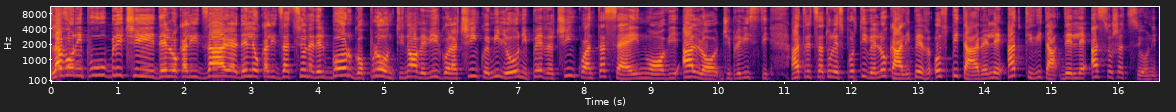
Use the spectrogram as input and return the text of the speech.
Lavori pubblici, delocalizzazione del borgo, pronti 9,5 milioni per 56 nuovi alloggi, previsti attrezzature sportive locali per ospitare le attività delle associazioni.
